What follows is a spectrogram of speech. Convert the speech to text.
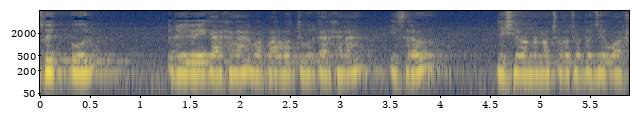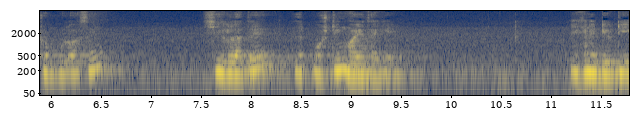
সৈয়দপুর রেলওয়ে কারখানা বা পার্বতীপুর কারখানা। এছাড়াও দেশের অন্যান্য ছোট ছোট যে ওয়ার্কশপগুলো আছে সেগুলোতে পোস্টিং হয়ে থাকে। এখানে ডিউটি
